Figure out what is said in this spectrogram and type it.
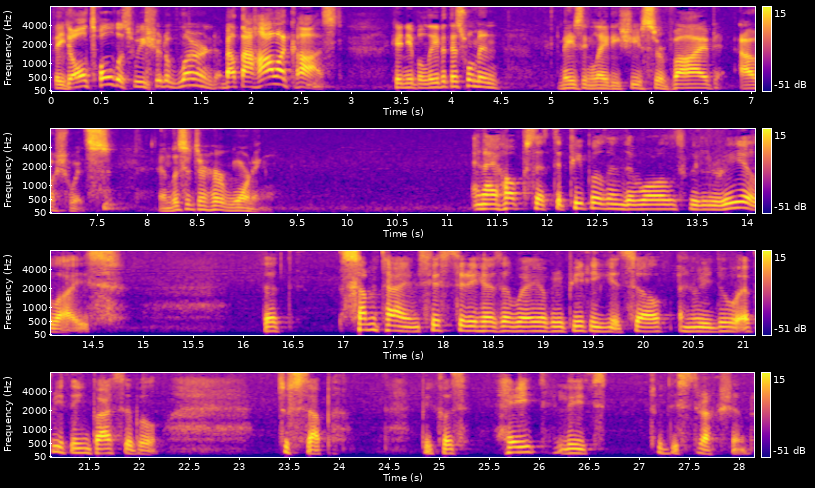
they all told us we should have learned about the Holocaust. Can you believe it? This woman, amazing lady, she survived Auschwitz. And listen to her warning. And I hope that the people in the world will realize that sometimes history has a way of repeating itself, and we do everything possible to stop because hate leads to destruction.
